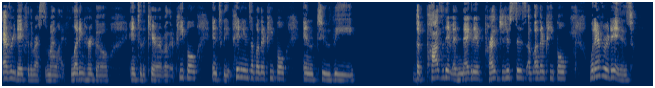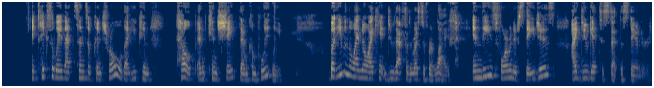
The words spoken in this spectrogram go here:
every day for the rest of my life, letting her go into the care of other people, into the opinions of other people, into the the positive and negative prejudices of other people, whatever it is, it takes away that sense of control that you can help and can shape them completely. But even though I know I can't do that for the rest of her life, in these formative stages, I do get to set the standard.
